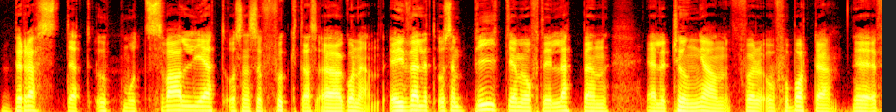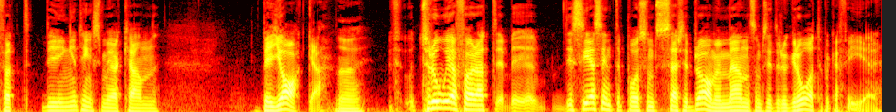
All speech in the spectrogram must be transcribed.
bröstet upp mot svalget och sen så fuktas ögonen Jag är väldigt, och sen biter jag mig ofta i läppen eller tungan för att få bort det eh, För att det är ingenting som jag kan bejaka Nej. Tror jag för att eh, det ses inte på som särskilt bra med män som sitter och gråter på kaféer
